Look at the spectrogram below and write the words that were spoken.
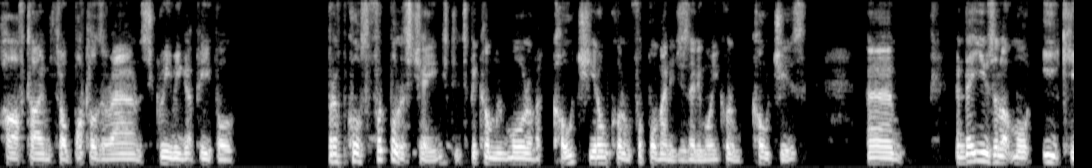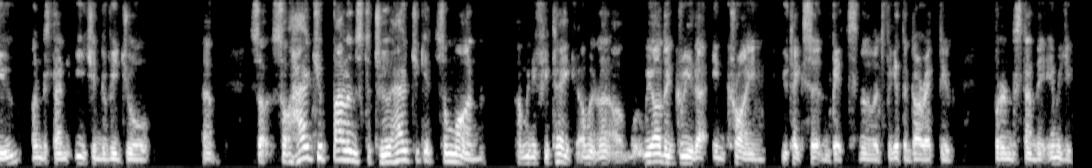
half time throw bottles around, screaming at people. But of course, football has changed. It's become more of a coach. You don't call them football managers anymore. You call them coaches. Um, and they use a lot more EQ, understand each individual. Um, so, so how do you balance the two? How do you get someone? I mean, if you take, I mean, uh, we all agree that in crime, you take certain bits. In other words, forget the directive, but understand the imaging.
